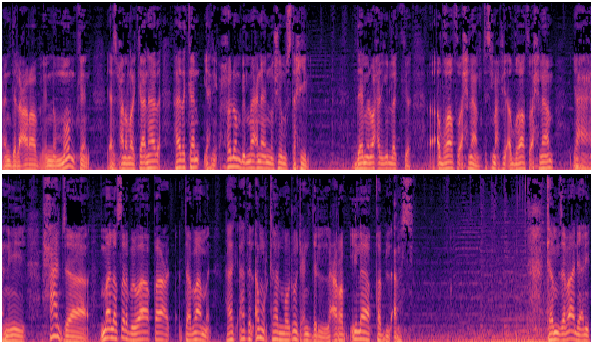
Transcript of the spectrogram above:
عند العرب إنه ممكن. يعني سبحان الله كان هذا هذا كان يعني حلم بمعنى إنه شيء مستحيل. دائما واحد يقول لك أضغاث واحلام تسمع في أضغاث واحلام يعني حاجة ما لا صلة بالواقع تماما. هذا الأمر كان موجود عند العرب إلى قبل أمس. كم زمان يعني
